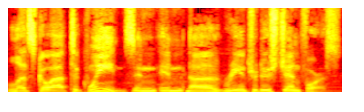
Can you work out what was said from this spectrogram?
let's go out to Queens and, and uh, reintroduce Jen for us.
